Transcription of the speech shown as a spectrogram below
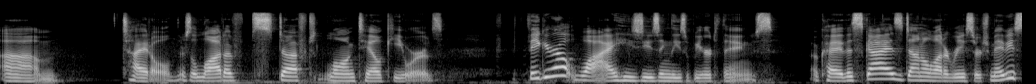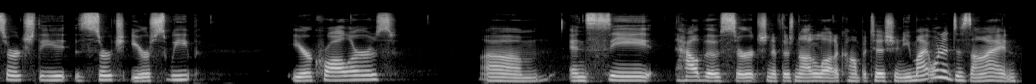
um, title. There's a lot of stuffed long tail keywords. Figure out why he's using these weird things. Okay, this guy's done a lot of research. Maybe search the search ear sweep, ear crawlers, um, and see how those search. And if there's not a lot of competition, you might want to design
